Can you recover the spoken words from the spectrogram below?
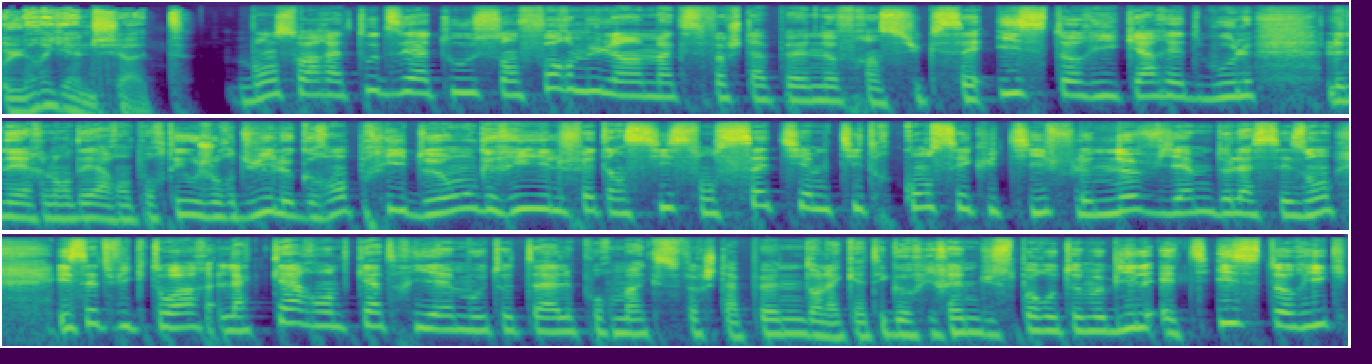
Lauriane Schott. Bonsoir à toutes et à tous. En Formule 1, Max Verstappen offre un succès historique à Red Bull. Le Néerlandais a remporté aujourd'hui le Grand Prix de Hongrie. Il fait ainsi son septième titre consécutif, le neuvième de la saison. Et cette victoire, la 44e au total pour Max Verstappen dans la catégorie reine du sport automobile, est historique.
